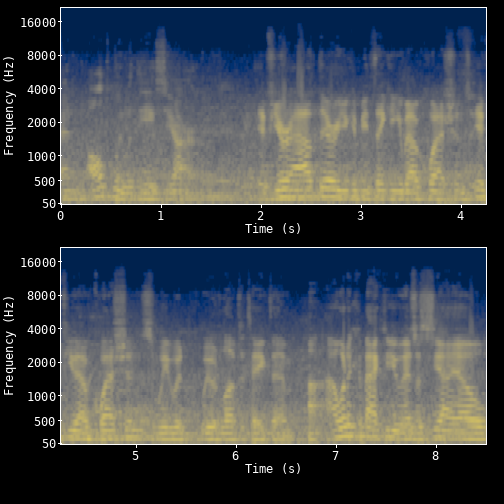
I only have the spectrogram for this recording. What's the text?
and ultimately with the ACR if you're out there, you could be thinking about questions. If you have questions, we would we would love to take them. Uh, I want to come back to you as a CIO.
